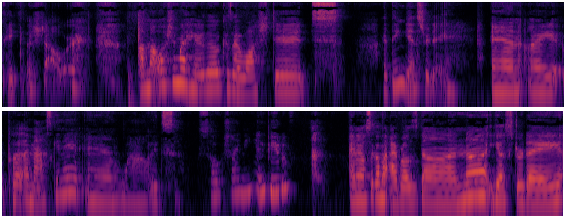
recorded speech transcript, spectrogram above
take a shower. I'm not washing my hair though because i washed it i think yesterday. And i put a mask in it and wow it's so shiny and beautiful. And i also got my eyebrows done yesterday.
